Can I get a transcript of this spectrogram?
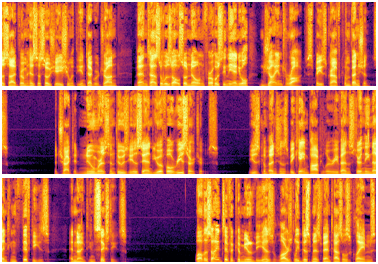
Aside from his association with the Integratron, Van Tassel was also known for hosting the annual Giant Rock spacecraft conventions, attracted numerous enthusiasts and UFO researchers. These conventions became popular events during the 1950s and 1960s. While the scientific community has largely dismissed Van Tassel's claims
